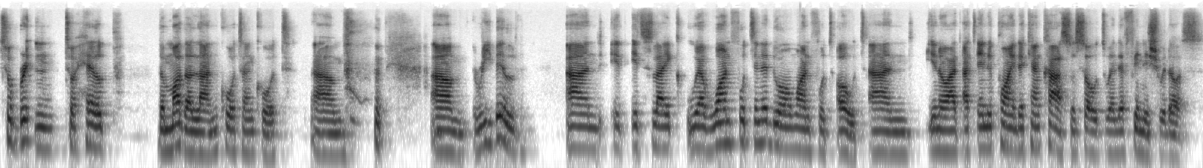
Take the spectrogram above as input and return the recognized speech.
to britain to help the motherland quote unquote um, um rebuild. And it, it's like we have one foot in the door and one foot out. And you know at, at any point they can cast us out when they finish with us.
